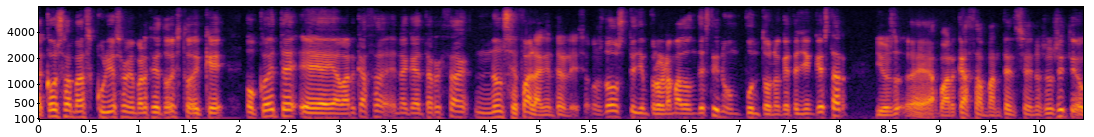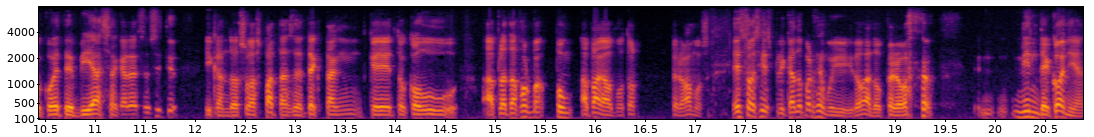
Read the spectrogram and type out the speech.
a cousa máis curiosa me parece de todo isto é que o cohete e a barcaza na que aterrizan non se falan entre eles. Os dous teñen programado un destino, un punto no que teñen que estar, e os, eh, a barcaza mantense no seu sitio, o cohete viaxa cara ao seu sitio, e cando as súas patas detectan que tocou a plataforma, pum, apaga o motor. Pero vamos, esto así explicado parece moi doado, pero nin de coña.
